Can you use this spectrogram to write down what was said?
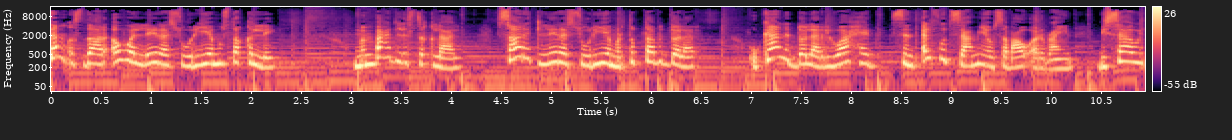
تم إصدار أول ليرة سورية مستقلة. ومن بعد الاستقلال صارت الليرة السورية مرتبطة بالدولار وكان الدولار الواحد سنة 1947 بيساوي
